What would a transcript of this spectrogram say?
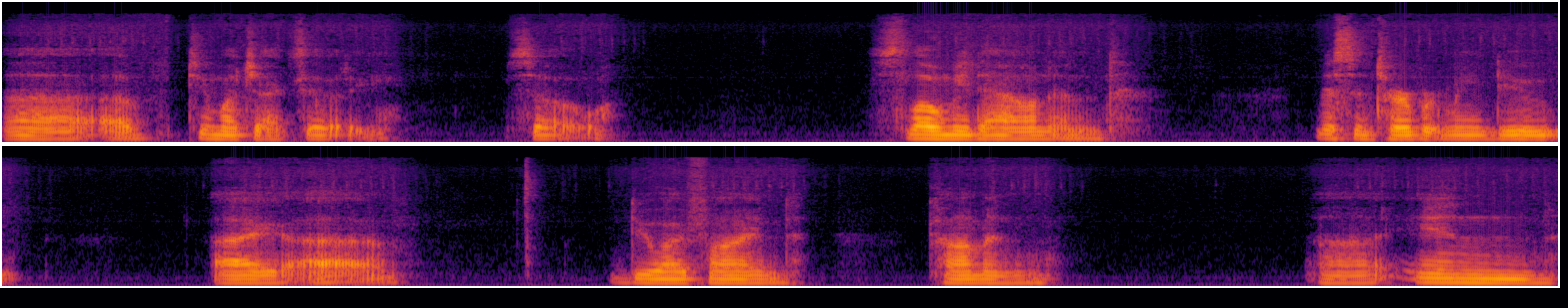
uh, of too much activity. So slow me down and misinterpret me. Do I uh, do I find common uh, in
